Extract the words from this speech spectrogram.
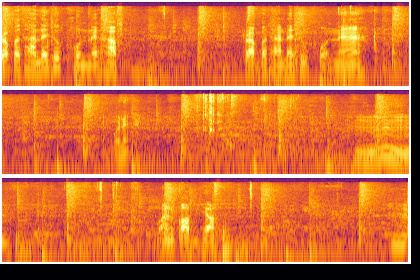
รับประทานได้ทุกผลนะครับ รับประทานได้ทุกผลนะวันนี้อืมหวานกรอบเชียวอืม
